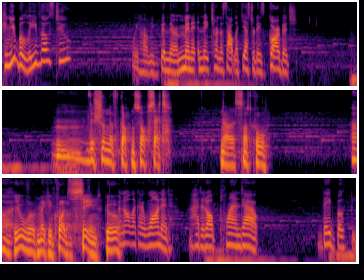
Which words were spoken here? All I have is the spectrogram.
Can you believe those two? We'd hardly been there a minute and they turned us out like yesterday's garbage. They shouldn't have gotten so upset. No, that's not cool. Ah, you were making quite a scene, girl. But not like I wanted. I had it all planned out. They'd both be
